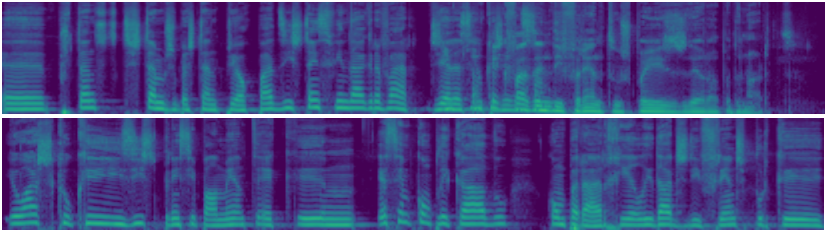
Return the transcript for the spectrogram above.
Uh, portanto, estamos bastante preocupados e isto tem-se vindo a agravar de geração e, e o que é que fazem diferente os países da Europa do Norte? Eu acho que o que existe principalmente é que hum, é sempre complicado comparar realidades diferentes porque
